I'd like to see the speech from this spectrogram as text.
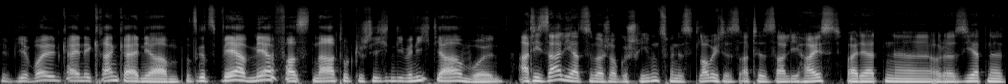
wir wollen keine Krankheiten hier haben. Sonst gibt es mehr, mehr fast Nahtodgeschichten, die wir nicht hier haben wollen. Artisali hat zum Beispiel auch geschrieben, zumindest glaube ich, dass es Artisali heißt, weil der hat eine, oder sie hat eine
